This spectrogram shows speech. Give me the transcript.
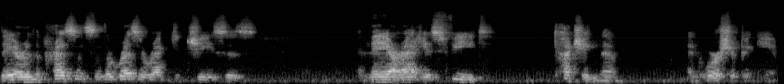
they are in the presence of the resurrected Jesus and they are at his feet touching them and worshiping Him.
